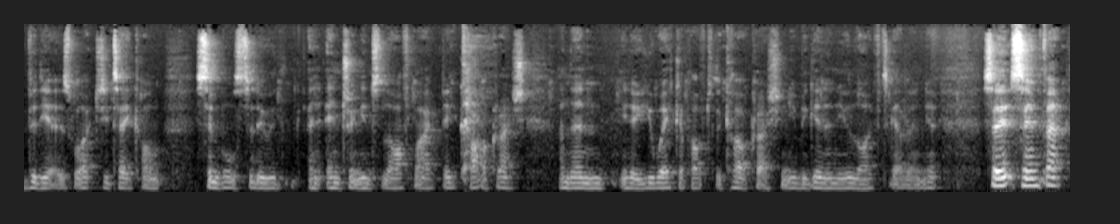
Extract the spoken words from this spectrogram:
videos, where actually take on symbols to do with entering into the afterlife, big car crash, and then you know you wake up after the car crash and you begin a new life together. And you so so in fact,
